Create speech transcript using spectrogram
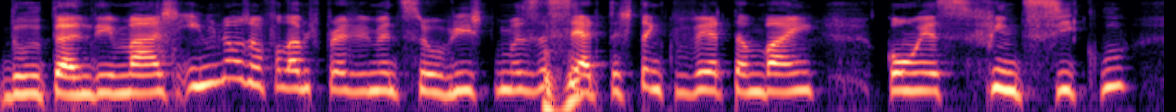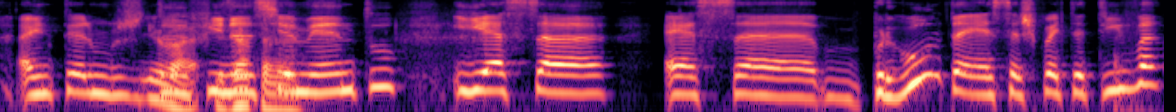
do de Imagem e nós já falámos previamente sobre isto, Uhum. mas acertas, tem que ver também com esse fim de ciclo em termos de Exatamente. financiamento e essa. Essa pergunta, essa expectativa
